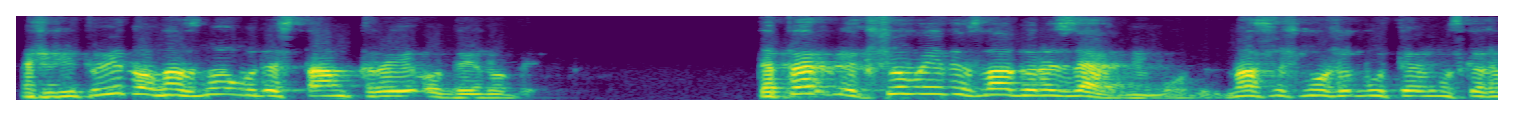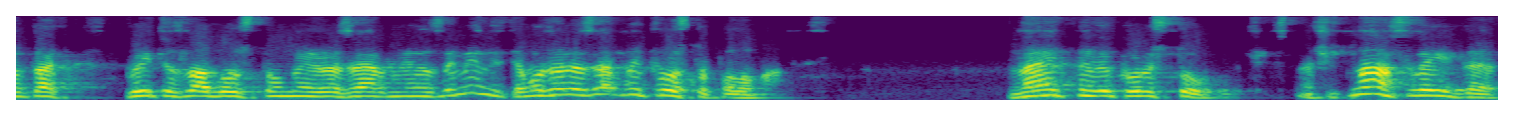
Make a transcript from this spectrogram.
значить, відповідно, в нас знову буде стан 3, 1, 1. Тепер, якщо вийде з ладу резервний модуль, у нас ж може бути, ну скажімо так, вийти з ладу основний резервний його а може резервний просто поламатися навіть не використовуючись. Значить, в нас вийде,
